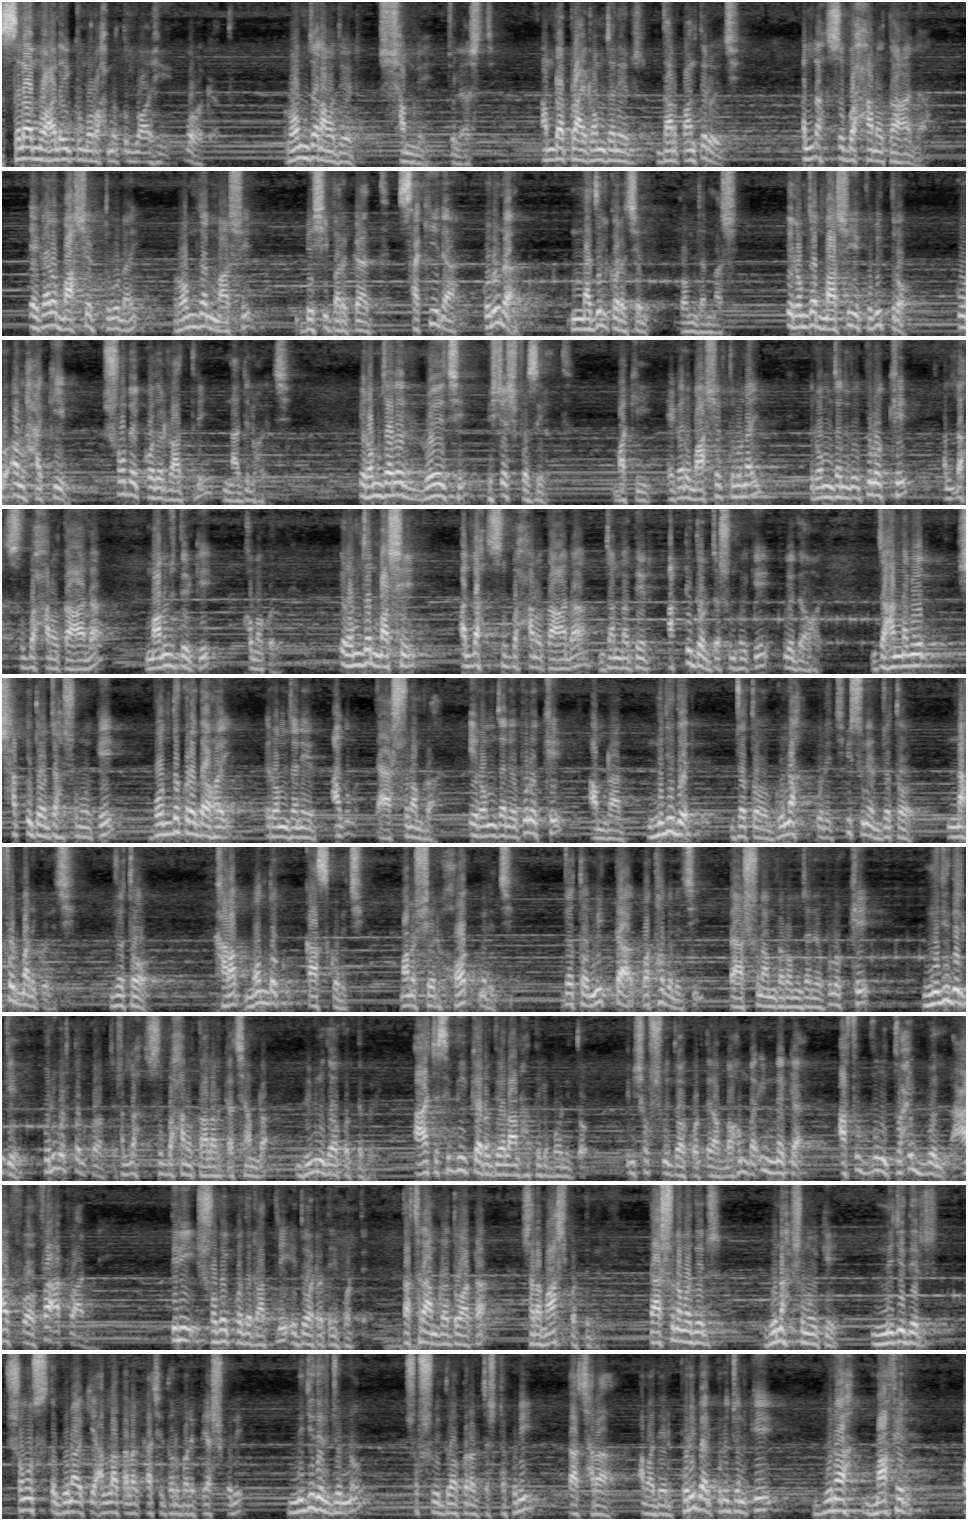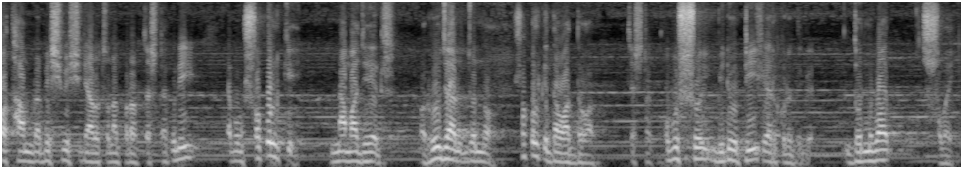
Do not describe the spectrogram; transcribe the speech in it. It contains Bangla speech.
আসসালামু আলাইকুম রহমতুল্লাহি বরকাত রমজান আমাদের সামনে চলে আসছে। আমরা প্রায় রমজানের দ্বার প্রান্তে রয়েছি। আল্লাহ সুবাহান এগারো মাসের তুলনায় রমজান মাসে বেশি বারকাত, সাকিনা, করুণা নাজিল করেছেন রমজান মাসে। এই রমজান মাসে পবিত্র কুরআন হাকিম সবে কদর রাত্রি নাজিল হয়েছে। এই রমজানের রয়েছে বিশেষ ফজিলত। বাকি এগারো মাসের তুলনায় রমজানের উপলক্ষে আল্লাহ সুবাহান তাআলা মানুষদেরকে ক্ষমা করে রমজান মাসে আল্লাহ সুবাহান তাআলা জান্নাতের আটটি দরজা সমূহকে খুলে দেওয়া হয়। জাহান্নামের সাতটি দরজা সমূহকে বন্ধ করে দেওয়া হয়। রমজানের আগমন আসুন আমরা এই রমজানের উপলক্ষে আমরা নিজেদের যত গুনাহ করেছি, পিছনের যত নাফরমানি করেছি, যত খারাপ, মন্দ কাজ করেছি, মানুষের হক মেরেছি, যত মিথ্যা কথা বলেছি তা আসুন আমরা রমজানের উপলক্ষে নিজেদেরকে পরিবর্তন করার চেষ্টা। আল্লাহ সুবাহান তালার কাছে আমরা বিভিন্ন দোয়া করতে পারি। আজ সিদ্দিকার রদিয়াল আনহা থেকে বর্ণিত, তিনি সবসময় দোয়া করতেন আল্লাহম্বা ইন্নাকা আফুবুল তুহিব্বুল আফওয়া তিনি সবে কদের রাত্রি এই দোয়াটা তিনি পড়তেন। তাছাড়া আমরা দোয়াটা সারা মাস পড়তে পারি। তা আসুন আমাদের গুনাহ সময়কে, নিজেদের সমস্ত গুনাহকে আল্লাহ তালার কাছে দরবারে পেশ করে নিজেদের জন্য সবসময় দোয়া করার চেষ্টা করি। তাছাড়া আমাদের পরিবার পরিজনকে গুনাহ মাফের কথা আমরা বেশি বেশি আলোচনা করার চেষ্টা করি এবং সকলকে নামাজের রোজার জন্য সকলকে দাওয়াত দেওয়ার চেষ্টা অবশ্যই ভিডিওটি শেয়ার করে দেবে ধন্যবাদ সবাই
